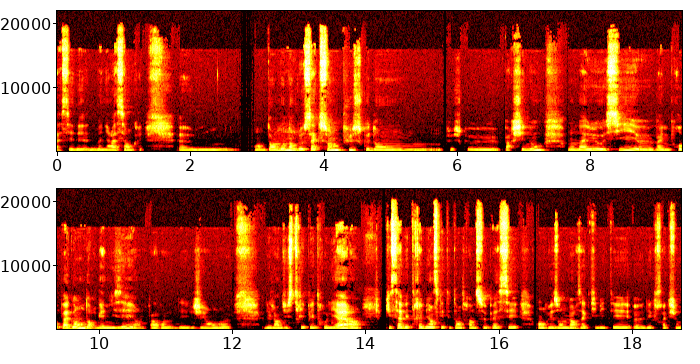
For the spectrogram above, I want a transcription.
assez, de manière assez ancrée dans monde anglo-saxon, plus que dans, par chez nous, on a eu aussi euh, bah, une propagande organisée hein, par euh, des géants euh, de l'industrie pétrolière qui savaient très bien ce qui était en train de se passer en raison de leurs activités d'extraction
